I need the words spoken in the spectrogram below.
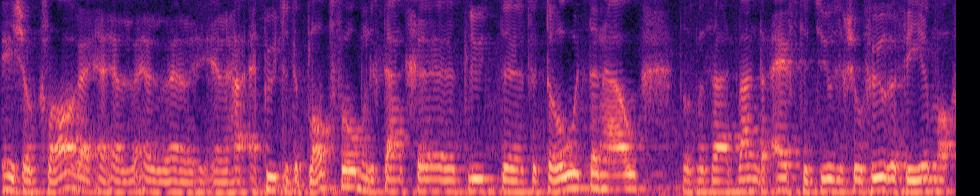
ist ja klar, er, er, er, er, bietet eine Plattform und ich denke, die Leute vertrauen dann auch, dass man sagt, wenn der FC Zürich schon für eine Firma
